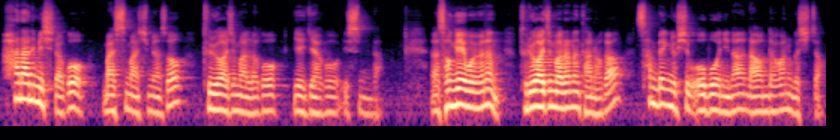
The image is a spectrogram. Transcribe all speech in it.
하나님이시라고 말씀하시면서 두려워하지 말라고 얘기하고 있습니다. 어, 성경에 보면은 두려워하지 말라는 단어가 365번이나 나온다고 하는 것이죠.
